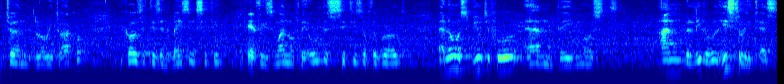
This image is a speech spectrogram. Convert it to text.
return the glory to Akko, because it is an amazing city. It is. It is one of the oldest cities of the world, and the most beautiful and the most unbelievable history it has.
